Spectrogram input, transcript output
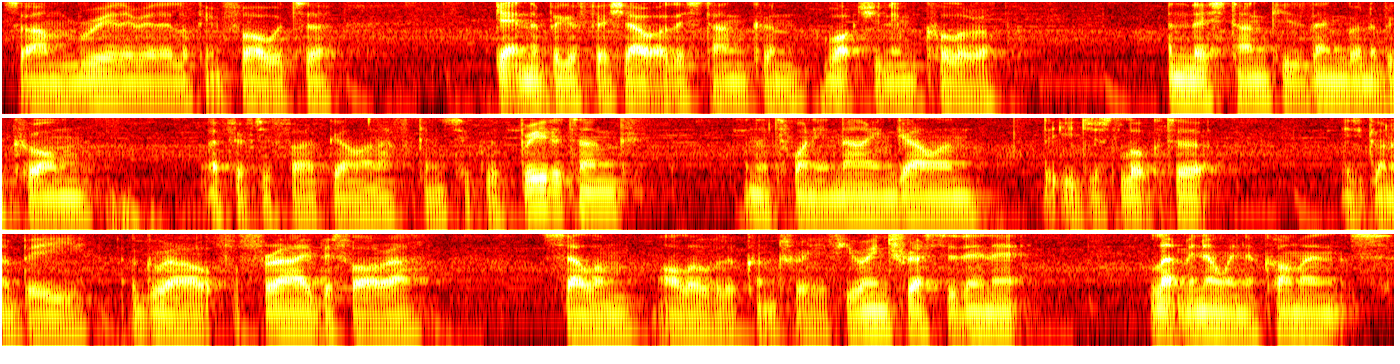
So I'm really, really looking forward to getting the bigger fish out of this tank and watching him colour up. And this tank is then going to become a 55 gallon African cichlid breeder tank and the 29 gallon that you just looked at is going to be a grow out for fry before I sell them all over the country. If you're interested in it, let me know in the comments.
